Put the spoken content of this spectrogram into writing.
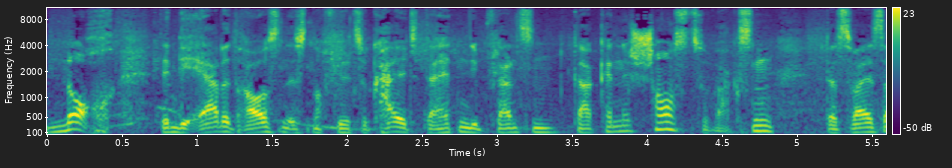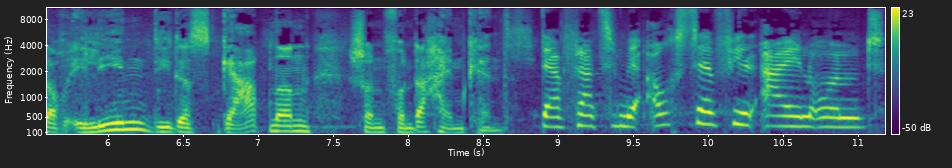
Noch, denn die Erde draußen ist noch viel zu kalt. Da hätten die Pflanzen gar keine Chance zu wachsen. Das weiß auch Elin, die das Gärtnern schon von daheim kennt. Da pflanzen wir auch sehr viel ein und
